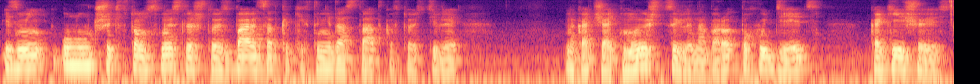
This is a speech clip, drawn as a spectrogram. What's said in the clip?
измен... улучшить в том смысле, что избавиться от каких-то недостатков. То есть или накачать мышцы, или наоборот похудеть. Какие еще есть?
